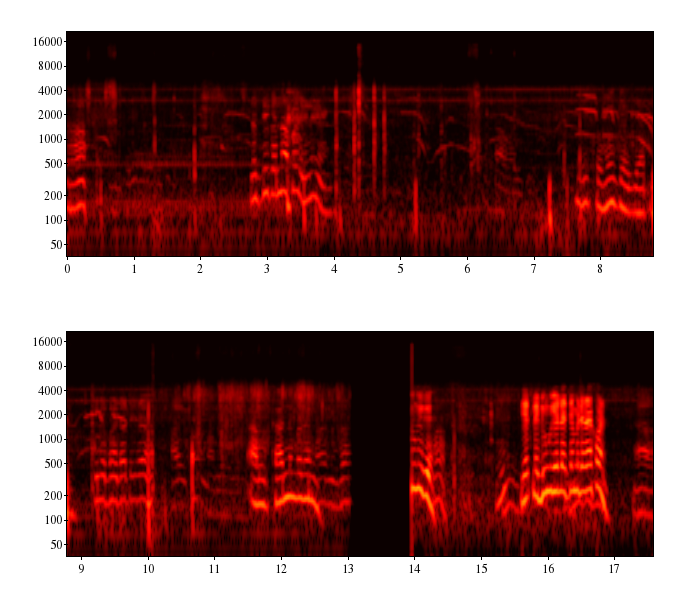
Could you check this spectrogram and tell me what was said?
હા નજદીક જ ના પડી નહીં ઈ તો મૂકી ગયા આપણે. ઈને ભાઈ દાટી જાય. આમ કાઢ ને બધા ડુંગળી કે જેટલી ડુંગળી એટલે ટમેટા રાખો ને હા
